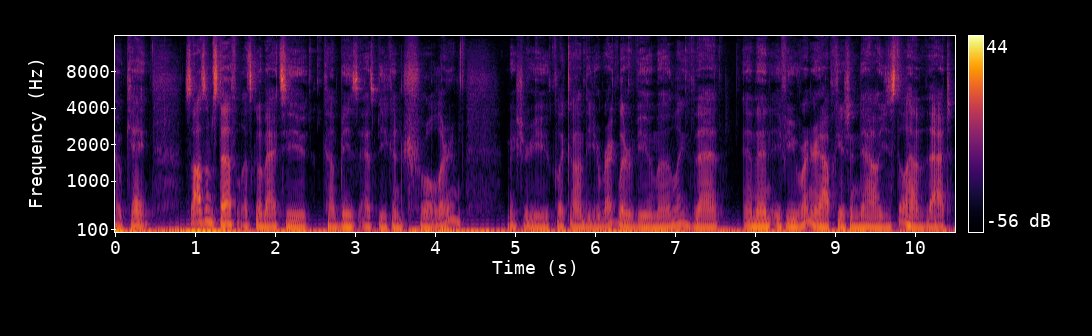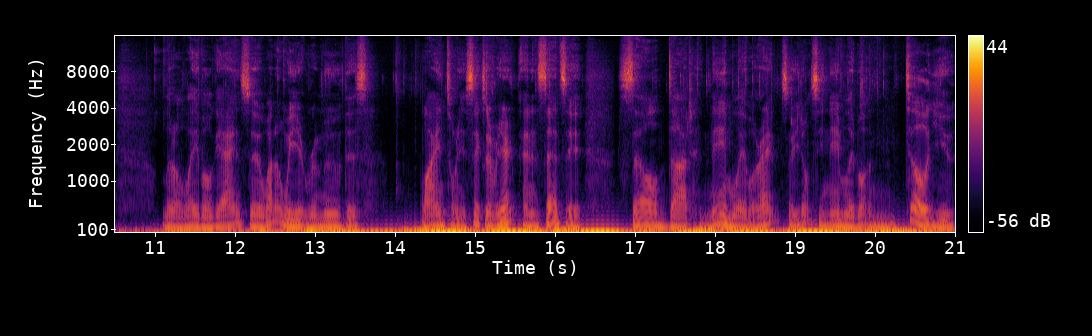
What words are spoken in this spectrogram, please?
Okay, so awesome stuff. Let's go back to company's SB controller. Make sure you click on the regular view mode like that. And then if you run your application now, you still have that little label guy. So why don't we remove this line 26 over here and instead say cell dot name label, right? So you don't see name label until you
